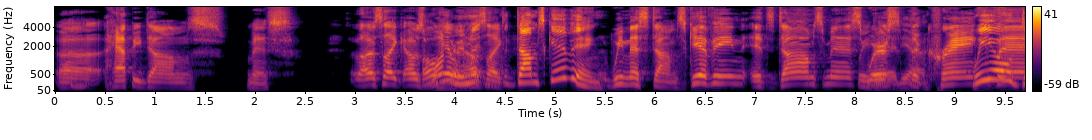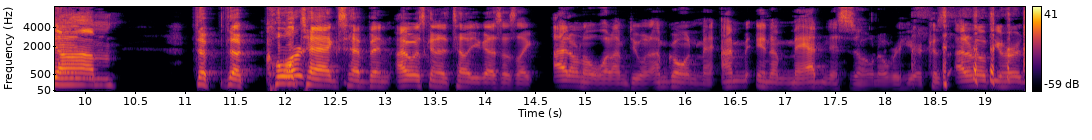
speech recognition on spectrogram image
uh, Happy Dom's Miss. I was like, I was Oh yeah, wondering. we I missed was like, Domsgiving. we missed Dom's Giving. It's Dom's Miss. We Where's did, yeah. the crank? We owe band? Dom. The the cold Art- tags have been. I was gonna tell you guys. I was like, I don't know what I'm doing. I'm going. Ma- I'm in a madness zone over here because I don't know if you heard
